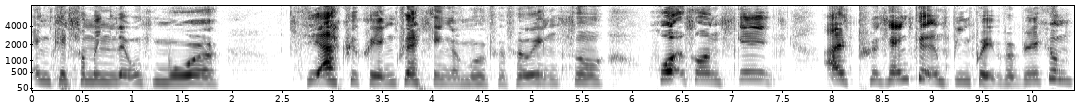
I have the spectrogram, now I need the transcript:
into something that was more theatrically interesting and more fulfilling. So what's on stage, I present it as being quite verbatim,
